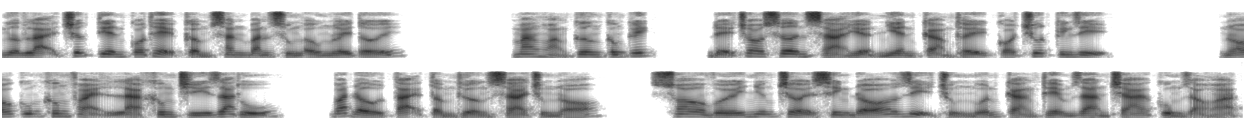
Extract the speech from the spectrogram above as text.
ngược lại trước tiên có thể cầm săn bắn súng ống lấy tới. Mang hoàng cương công kích, để cho sơn xà hiển nhiên cảm thấy có chút kinh dị. Nó cũng không phải là không chí g thú, bắt đầu tại tầm thường xà chúng nó, so với những trời sinh đó dị chủng muốn càng thêm gian trá cùng giảo hoạt.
